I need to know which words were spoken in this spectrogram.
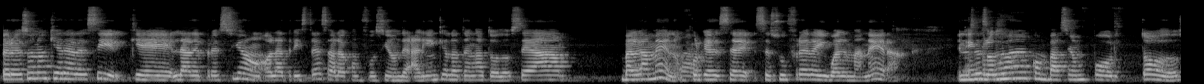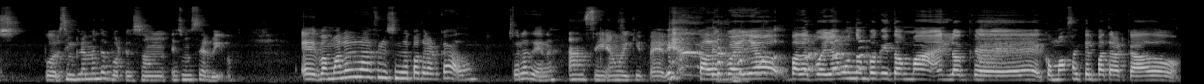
Pero eso no quiere decir que la depresión o la tristeza o la confusión de alguien que lo tenga todo sea valga menos, porque se, se sufre de igual manera. Entonces, Incluso, una compasión por todos por, simplemente porque son, es un ser vivo. Eh, vamos a leer la definición de patriarcado. ¿Tú la tienes? Ah, sí, en Wikipedia. Para después yo, para después yo abundo un poquito más en lo que, cómo afecta el patriarcado,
